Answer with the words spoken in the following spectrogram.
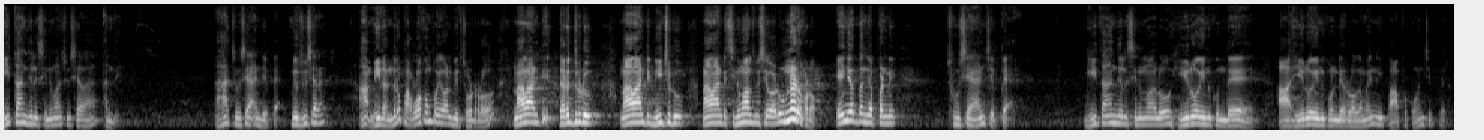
గీతాంజలి సినిమా చూసావా అంది. చూసా అని చెప్పా. మీరు చూసారా "ఆ, మీరందరూ పరలోకం పోయేవాళ్ళు మీరు చూడరు. నాలాంటి దరిద్రుడు నాలాంటి నీచుడు నాలాంటి సినిమాలు చూసేవాడు ఉన్నాడు ఒకడు. ఏం చేద్దాం చెప్పండి? చూసా అని చెప్పా. గీతాంజలి సినిమాలో హీరోయిన్కు ఉందే ఆ హీరోయిన్కు ఉండే రోగమే నీ పాపకు అని చెప్పారు.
